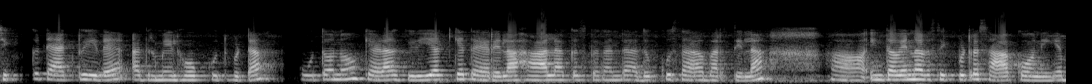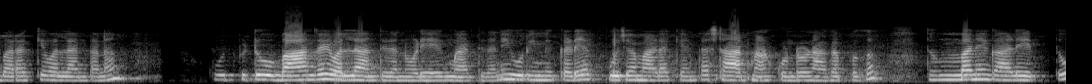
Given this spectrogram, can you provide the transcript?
ಚಿಕ್ಕ ಟ್ಯಾಕ್ಟ್ರಿ ಇದೆ. ಅದ್ರ ಮೇಲೆ ಹೋಗಿ ಕೂತ್ಬಿಟ್ಟ. ಕೂತವನು ಕೆಳಗೆ ಇಳಿಯೋಕ್ಕೆ ತಯಾರಿಲ್ಲ ಹಾಲು ಹಾಕಿಸ್ಬೇಕಂದ್ರೆ ಅದಕ್ಕೂ ಸಹ ಬರ್ತಿಲ್ಲ. ಇಂಥವೇನಾದ್ರು ಸಿಕ್ಬಿಟ್ರೆ ಸಾಕು ಅವನಿಗೆ. ಬರೋಕ್ಕೆ ಒಲ್ಲ ಅಂತಾನೆ. ಕೂತ್ಬಿಟ್ಟು, ಬಾ ಅಂದರೆ ಒಲ್ಲ ಅಂತಿದ್ದಾನೆ ನೋಡಿ ಹೇಗೆ ಮಾಡ್ತಿದ್ದಾನೆ ಇವ್ರು ಇನ್ನು ಕಡೆ ಪೂಜೆ ಮಾಡೋಕ್ಕೆ ಅಂತ ಸ್ಟಾರ್ಟ್ ಮಾಡಿಕೊಂಡ್ರು ನಾಗಪ್ಪಗೆ. ತುಂಬಾ ಗಾಳಿ ಇತ್ತು.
